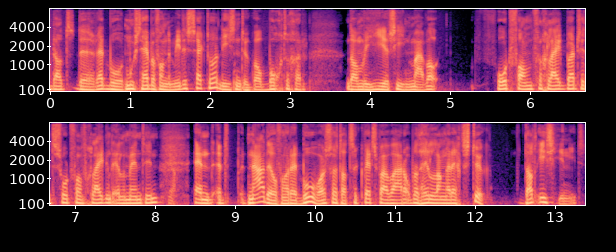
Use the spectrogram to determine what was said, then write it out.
dat de Red Bull het moest hebben van de middensector. Die is natuurlijk wel bochtiger dan we hier zien, maar wel soort van vergelijkbaar. Er zit een soort van vergelijkend element in. Ja. En het, het nadeel van Red Bull was dat, dat ze kwetsbaar waren op dat hele lange rechte stuk. Dat is hier niet.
